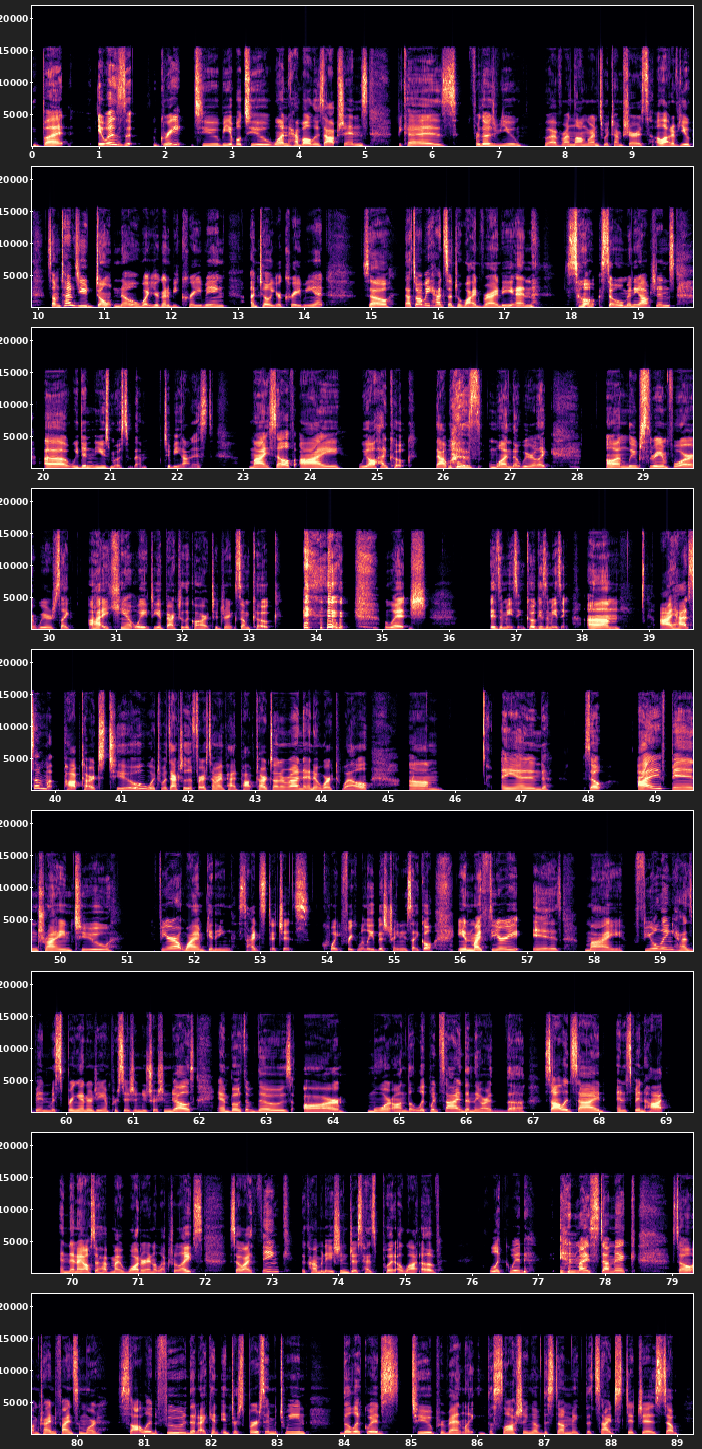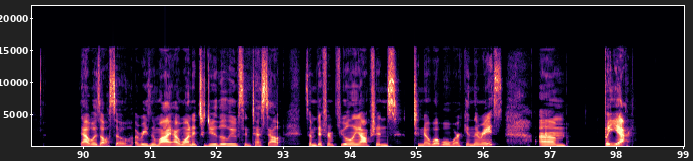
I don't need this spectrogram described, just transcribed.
but it was great to be able to one have all those options because for those of you who have run long runs, which I'm sure is a lot of you, sometimes you don't know what you're going to be craving until you're craving it. So that's why we had such a wide variety and so so many options. Uh, we didn't use most of them, to be honest. Myself, I we all had Coke that was one that we were like on loops three and four. We were just like, I can't wait to get back to the car to drink some Coke, which is amazing. Coke is amazing. Um, I had some Pop Tarts too, which was actually the first time I've had Pop Tarts on a run, and it worked well. Um, and so I've been trying to figure out why I'm getting side stitches quite frequently this training cycle. And my theory is my fueling has been with Spring Energy and Precision Nutrition Gels, and both of those are more on the liquid side than they are the solid side, and it's been hot. And then I also have my water and electrolytes. So I think the combination just has put a lot of liquid in my stomach. So I'm trying to find some more solid food that I can intersperse in between the liquids to prevent like the sloshing of the stomach, the side stitches. So that was also a reason why I wanted to do the loops and test out some different fueling options to know what will work in the race. Um, but yeah,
